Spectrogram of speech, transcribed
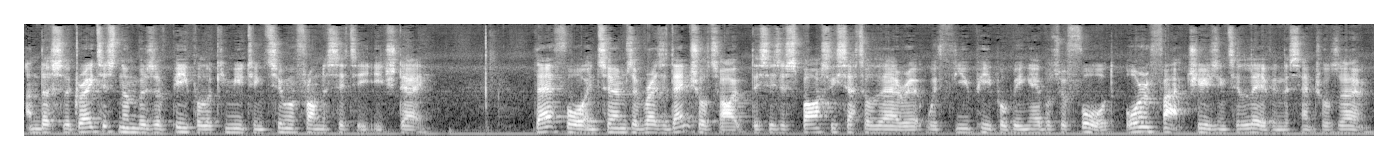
and thus the greatest numbers of people are commuting to and from the city each day. Therefore, in terms of residential type, this is a sparsely settled area with few people being able to afford or in fact choosing to live in the central zone.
